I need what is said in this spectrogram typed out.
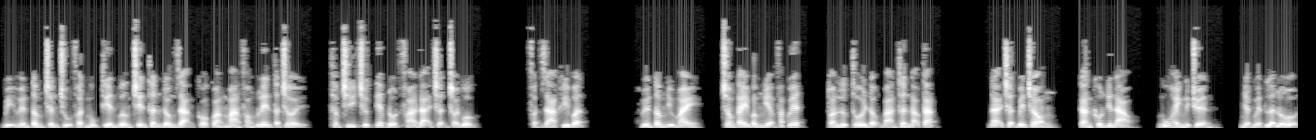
bị huyền tâm c h ấ n trụ phật mục thiên vương trên thân đồng dạng có quang mang phóng lên tận trời, thậm chí trực tiếp đột phá đại trận trói buộc. Phật gia khí vận. Huyền tâm nhữ mày, trong tay bấm n i ệ m pháp quyết, toàn lực thôi động bản thân đạo tắc. Đại trận bên trong càng khôn điên đảo, ngũ hành lịch chuyển, nhật nguyệt lẫn lộn.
